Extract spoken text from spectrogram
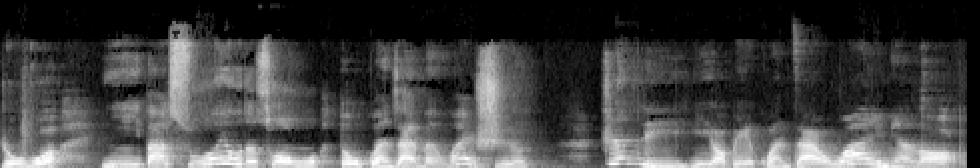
如果你把所有的错误都关在门外时，真理也要被关在外面了。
